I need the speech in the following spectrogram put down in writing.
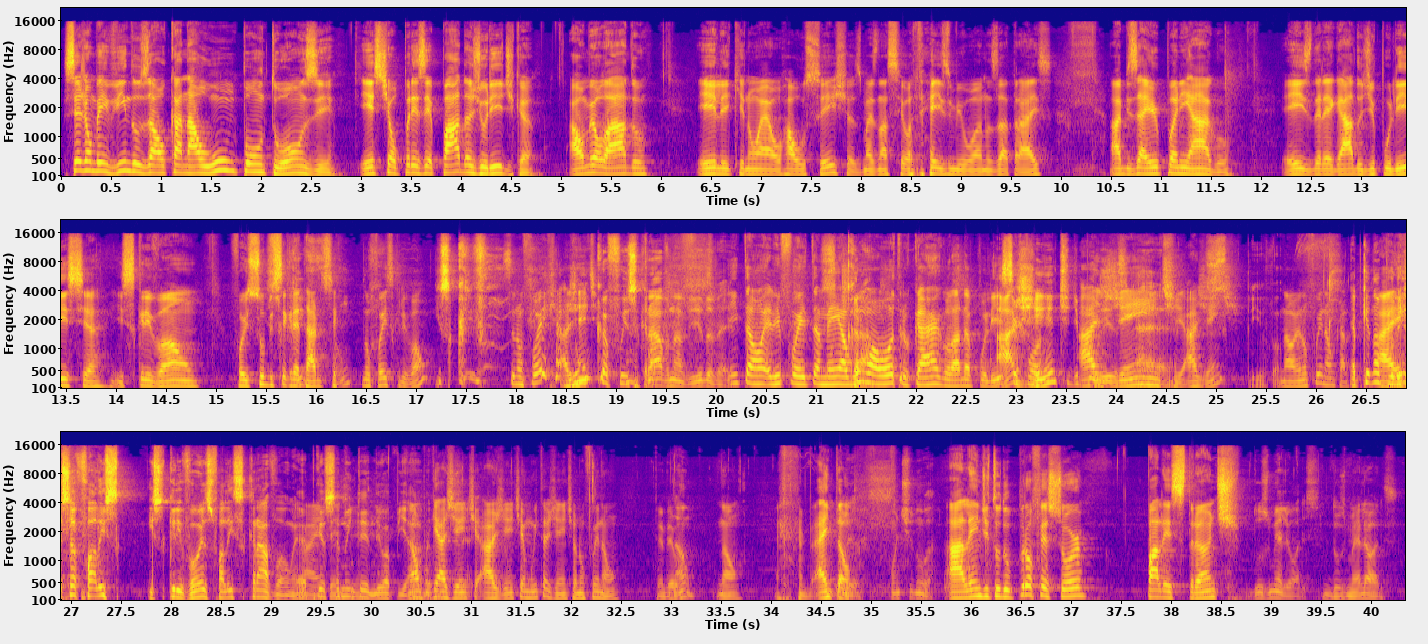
Sejam bem-vindos ao canal 1.11. Este é o Presepada Jurídica. Ao meu lado, ele que não é o Raul Seixas, mas nasceu há 10 mil anos atrás, Abisair Paniago, ex-delegado de polícia, escrivão, foi subsecretário Escrivão? Não foi escrivão? Escrivão. Você não foi? A gente? Nunca fui escravo na vida, velho. Então, ele foi também algum Escravo. outro cargo lá da polícia. Agente de polícia. Agente. É. Agente? Escrivão. Não, eu não fui não, cara. É porque na Aí- polícia fala es- escrivão, eles falam escravão. É Ah, porque você não entendi. entendeu a piada. Não, porque a mas gente, a gente é muita gente, eu não fui não. Entendeu? Não? Não. Ah, então, Continua. além de tudo, professor, palestrante, Dos melhores. dos melhores.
